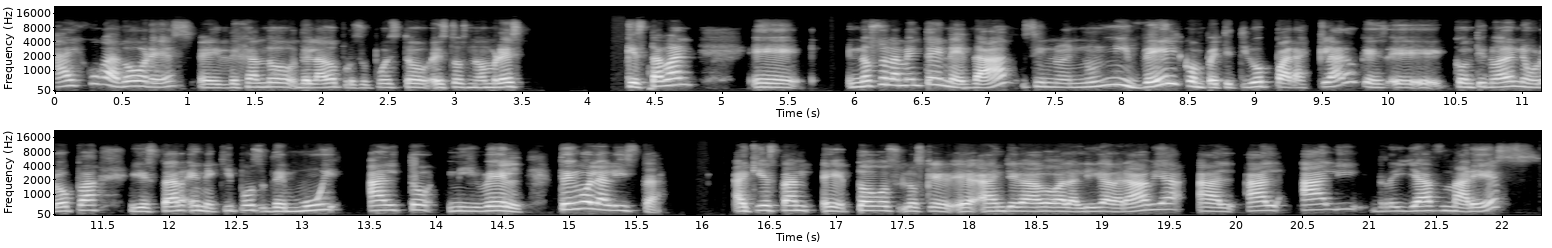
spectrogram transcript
hay jugadores, dejando de lado, por supuesto, estos nombres, que estaban eh, no solamente en edad, sino en un nivel competitivo para, claro, que eh, continuar en Europa y estar en equipos de muy alto nivel. Tengo la lista. Aquí están eh, todos los que han llegado a la Liga de Arabia, al Al Ali Riyad Mahrez,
